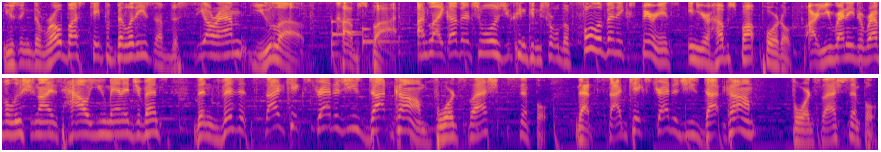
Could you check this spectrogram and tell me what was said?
using the robust capabilities of the CRM you love, HubSpot. Unlike other tools, you can control the full event experience in your HubSpot portal. Are you ready to revolutionize how you manage events? Then visit sidekickstrategies.com forward slash simple. That's sidekickstrategies.com forward slash simple.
